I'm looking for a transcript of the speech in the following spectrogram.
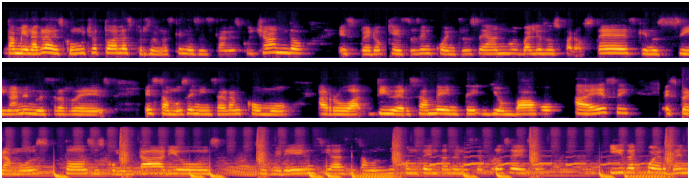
También agradezco mucho a todas las personas que nos están escuchando. Espero que estos encuentros sean muy valiosos para ustedes, que nos sigan en nuestras redes. Estamos en Instagram como arroba diversamente-as. Esperamos todos sus comentarios, sugerencias, estamos muy contentas en este proceso y recuerden,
